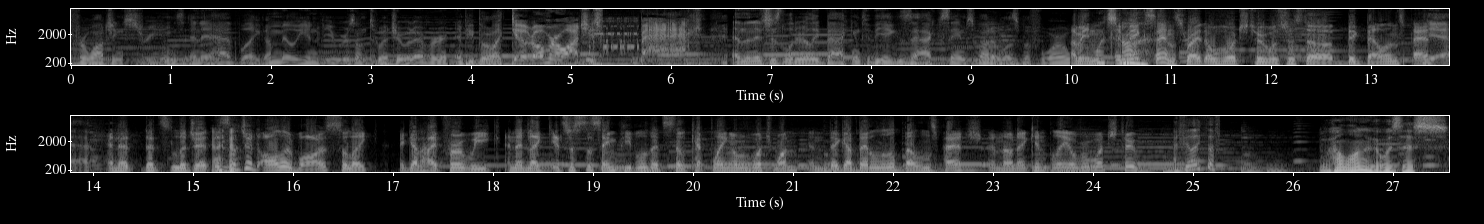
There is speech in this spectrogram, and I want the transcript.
for watching streams and it had like a million viewers on Twitch or whatever and people are like, "Dude, Overwatch is back." And then it's just literally back into the exact same spot it was before. I mean, Well, it's it not. makes sense, right? Overwatch 2 was just a big balance patch. yeah. And that that's legit. That's Kinda. legit all it was. So, like, it got hyped for a week. And then, like, it's just the same people that still kept playing Overwatch 1. And they got that little balance patch. And now they can play Overwatch 2. I feel like the f- How long ago was this?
